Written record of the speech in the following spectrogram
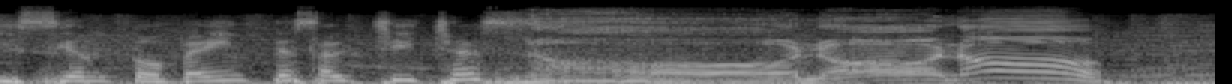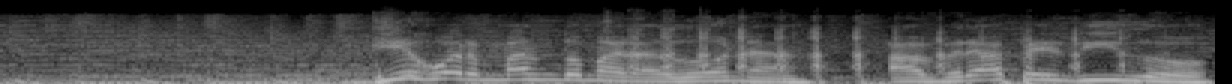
y 120 salchichas. No, no, no. Diego Armando Maradona habrá pedido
